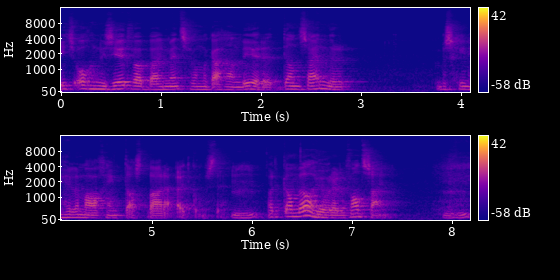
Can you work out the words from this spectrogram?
iets organiseert waarbij mensen van elkaar gaan leren, dan zijn er misschien helemaal geen tastbare uitkomsten. Hmm. Maar het kan wel heel relevant zijn. Mm-hmm.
